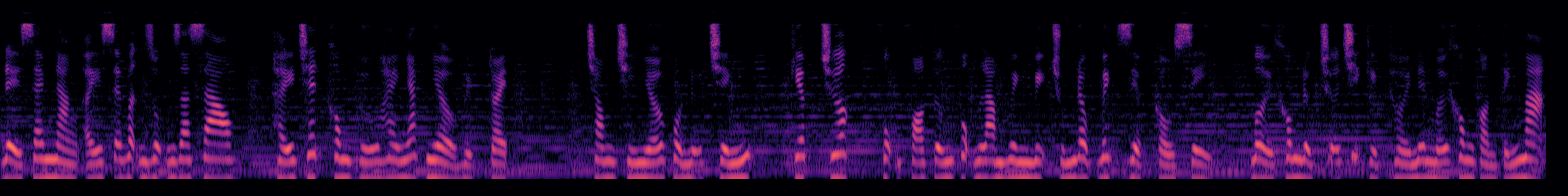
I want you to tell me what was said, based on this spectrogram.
Để xem nàng ấy sẽ vận dụng ra sao, thấy chết không cứu hay nhắc nhở hịch tuệ. Trong trí nhớ của nữ chính, kiếp trước, Phụng Phó tướng Phụng Lam Huynh bị trúng độc bích diệp cầu sỉ, bởi không được chữa trị kịp thời nên mới không còn tính mạng.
